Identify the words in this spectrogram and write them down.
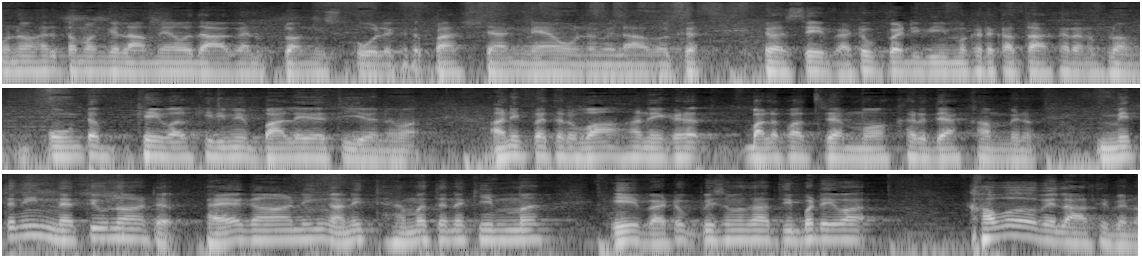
මොනහර තමන්ගේ ලාමයව දාගන්න ප්ලං ස්කෝලක ප්‍රශ්යන් නෑ ඕන වෙලාවක. සේ වැටු වැඩිවීමකට කතා කරන්න ප්ලන් ඔවන්ට කේවල් කිරීමේ බලය තියෙනවා. අනි පැතර වාහනක බලපත්‍රයක් මොකර දෙයක් කම්බෙන. මෙතනින් නැතිවුණට පැයගානින් අනිත් හැමතැනකින්ම ඒ වැටු පිසමතා තිබට ඒවා කව වෙලා තිබෙන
